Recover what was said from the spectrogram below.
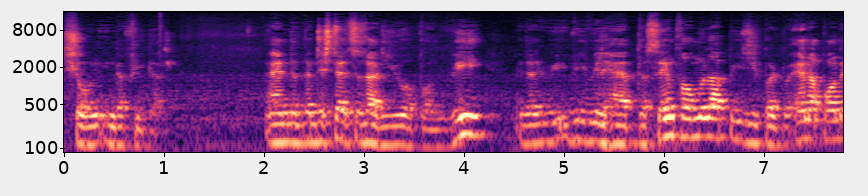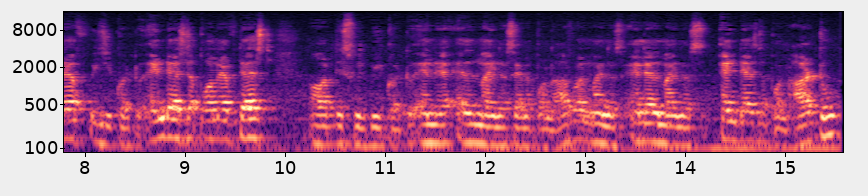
shown in the figure. And the distances are u upon v. We, will have the same formula p is equal to n upon f is equal to n dashed upon f dashed or this will be equal to nl minus n upon r1 minus nl minus n dashed upon r2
